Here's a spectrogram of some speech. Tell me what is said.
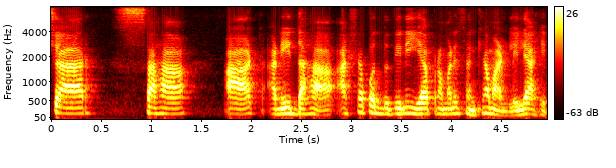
चार सहा आठ आणि दहा अशा पद्धतीने याप्रमाणे संख्या मांडलेल्या आहेत.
